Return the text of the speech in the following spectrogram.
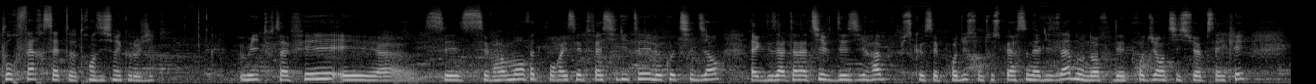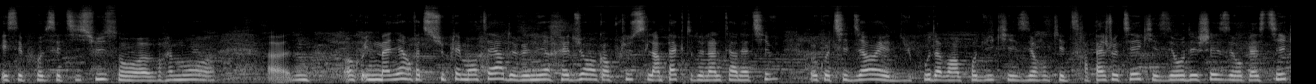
pour faire cette transition écologique? Oui, tout à fait. Et euh, c'est vraiment en fait pour essayer de faciliter le quotidien avec des alternatives désirables, puisque ces produits sont tous personnalisables. On offre des produits en tissu upcyclé et ces, tissus sont vraiment euh, une manière en fait supplémentaire de venir réduire encore plus l'impact de l'alternative au quotidien et du coup d'avoir un produit qui est zéro, qui ne sera pas jeté, qui est zéro déchet, zéro plastique,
